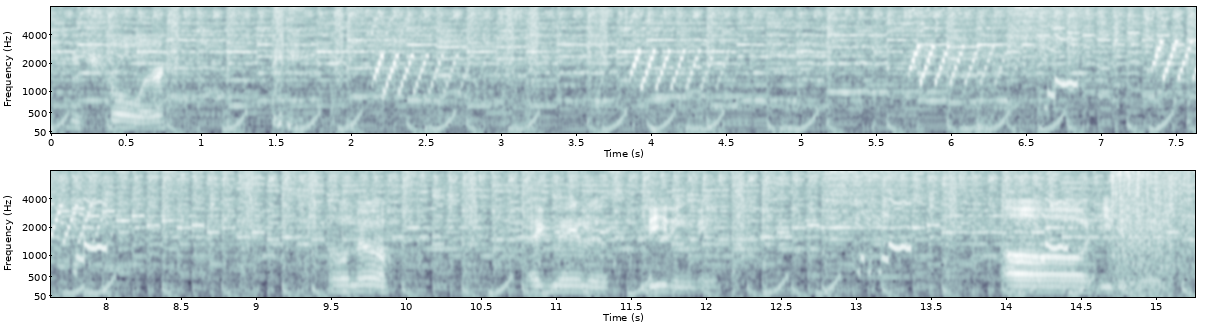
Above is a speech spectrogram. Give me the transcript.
Controller. oh no. Eggman is beating me. Oh, he beat me.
